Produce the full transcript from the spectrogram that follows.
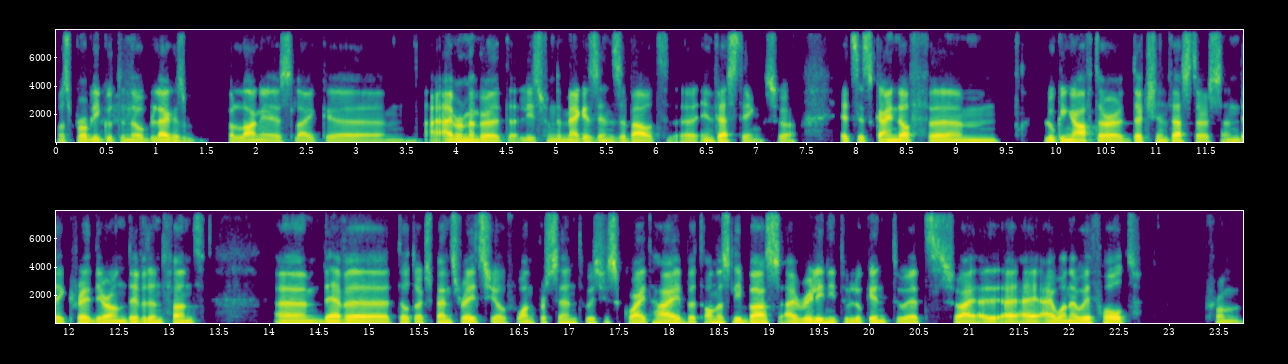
was probably good to know. Beleggers Belangen is like um, I, I, remember it at least from the magazines about uh, investing. So it's it's kind of um, looking after Dutch investors, and they create their own dividend fund. Um, they have a total expense ratio of one percent, which is quite high. But honestly, Bas, I really need to look into it. So I I, I want to withhold from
